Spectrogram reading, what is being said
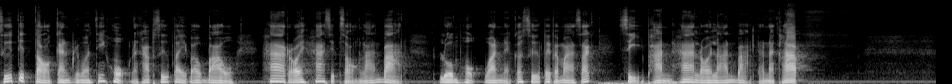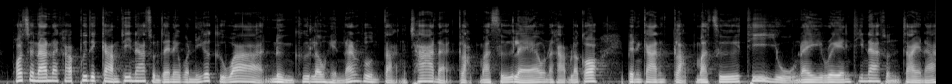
ซื้อติดต่อกันเป็นวันที่6นะครับ ซื้อไปเบาๆ 552 ล้านบาท รวม 6 วันเนี่ยก็ซื้อไปประมาณสัก 4,500 ล้านบาทแล้วนะครับ เพราะฉะนั้นนะครับพฤติกรรมที่น่าสนใจในวันนี้ก็คือว่า 1 คือเราเห็นนักลงทุนต่างชาติกลับมาซื้อแล้วนะครับแล้วก็เป็นการกลับมาซื้อที่อยู่ในเรนจ์ที่น่าสนใจนะ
